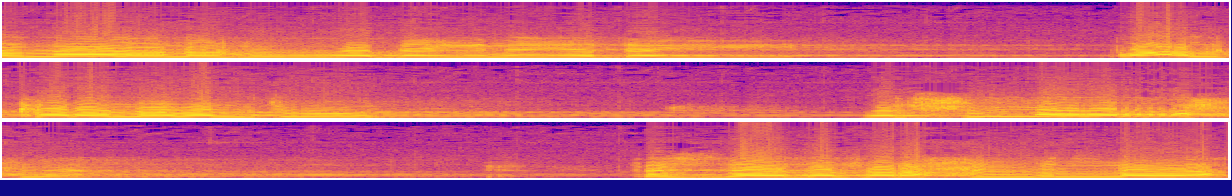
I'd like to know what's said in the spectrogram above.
أمامه وبين يديه. رأى الكرم والجود والحمى والرحمة فازداد فرحا بالله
